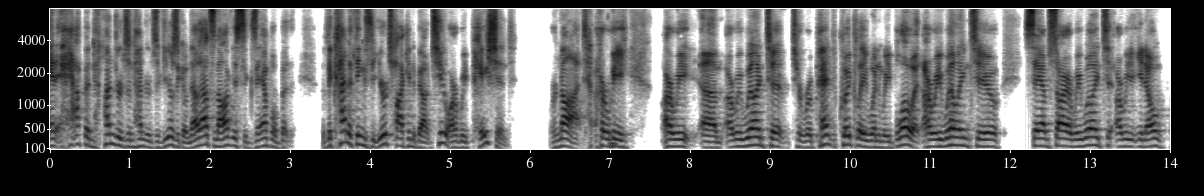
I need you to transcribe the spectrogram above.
and it happened hundreds and hundreds of years ago now that's an obvious example but but the kind of things that you're talking about too are we patient or not are we are we um, are we willing to to repent quickly when we blow it are we willing to say i'm sorry are we willing to are we you know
